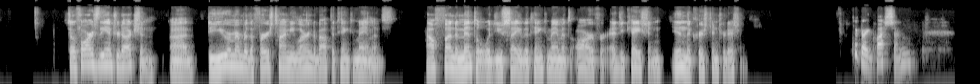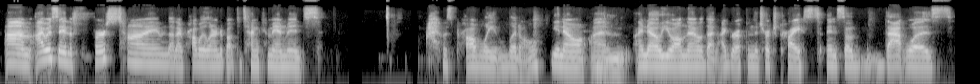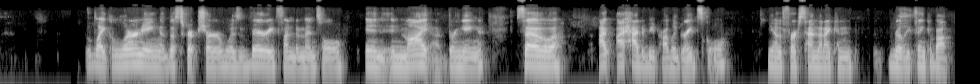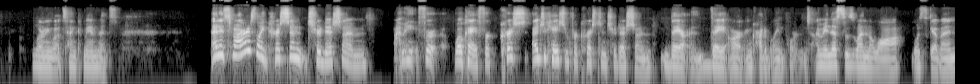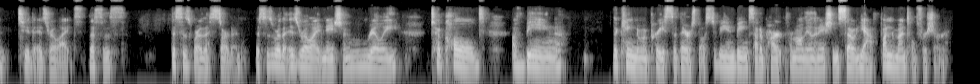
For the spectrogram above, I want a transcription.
so far as the introduction, uh, do you remember the first time you learned about the Ten Commandments? How fundamental would you say the Ten Commandments are for education in the Christian tradition? That's a great question. Um, I would say the first time that I probably learned about the Ten Commandments I was probably little, you know. Um, I know you all know that I grew up in the Church of Christ, and so that was like learning the scripture was very fundamental in in my upbringing. So I, I had to be probably grade school. You know, the first time that I can really think about learning about Ten Commandments. And as far as like Christian tradition, I mean, for okay, for Christian education for Christian tradition, they are they are incredibly important. I mean, this is when the law was given to the Israelites. This is this is where this started. This is where the Israelite nation really took hold of being the kingdom of priests that they were supposed to be and being set apart from all the other nations. So yeah, fundamental for sure.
